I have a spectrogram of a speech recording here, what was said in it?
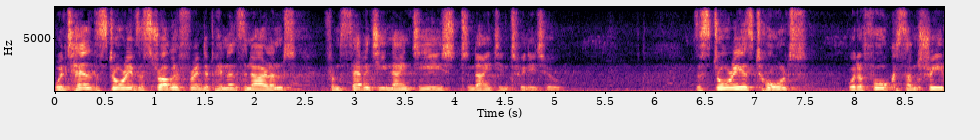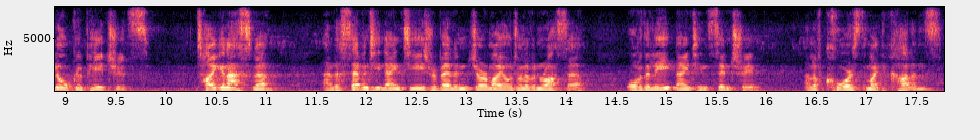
will tell the story of the struggle for independence in Ireland from 1798 to 1922. The story is told with a focus on three local patriots, Tadhg an Asna and the 1798 rebellion Jeremiah O'Donovan Rossa over the late 19th century, and of course Michael Collins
